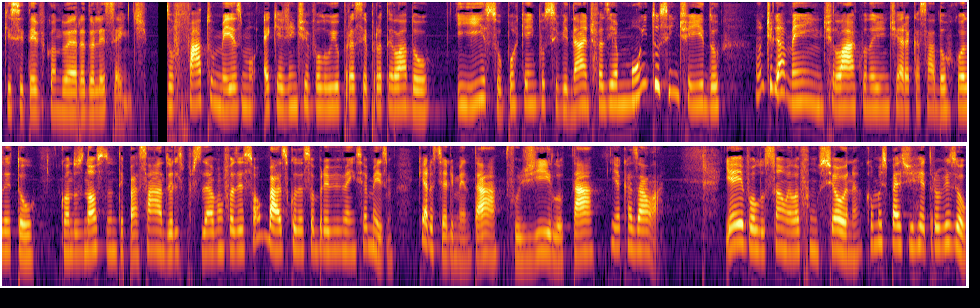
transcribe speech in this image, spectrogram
que se teve quando era adolescente. O fato mesmo é que a gente evoluiu para ser protelador. E isso porque a impulsividade fazia muito sentido antigamente, lá quando a gente era caçador-coletor, quando os nossos antepassados eles precisavam fazer só o básico da sobrevivência mesmo, que era se alimentar, fugir, lutar e acasalar. E a evolução ela funciona como uma espécie de retrovisor,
